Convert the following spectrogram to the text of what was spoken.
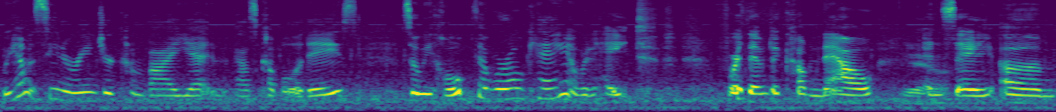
we haven't seen a ranger come by yet in the past couple of days, so we hope that we're okay. I would hate for them to come now Yeah. and say, um,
